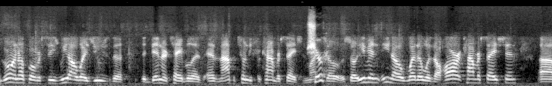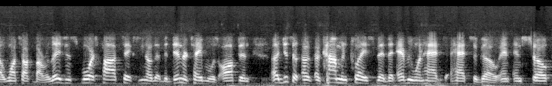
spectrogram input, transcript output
growing up overseas, we always use the the dinner table as, as an opportunity for conversation. Right? Sure. So so even you know whether it was a hard conversation uh, want to talk about religion, sports, politics. You know, the, the dinner table was often uh, just a, a common place that, that everyone had had to go. And and so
